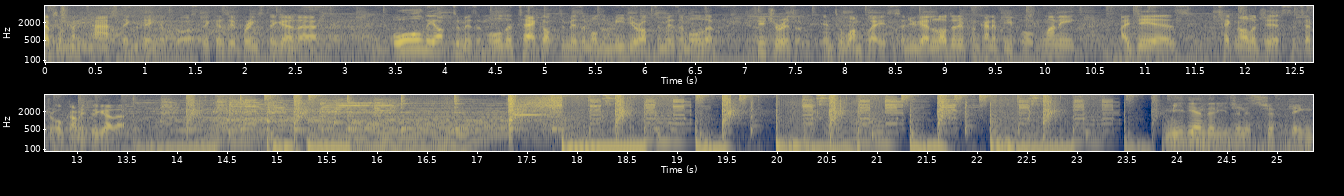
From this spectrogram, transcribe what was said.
Step's a fantastic thing, of course, because it brings together all the optimism, all the tech optimism, all the media optimism, all the futurism into one place, and you get a lot of different kind of people, money, ideas, technologists, etc., all coming together. Media in the region is shifting.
